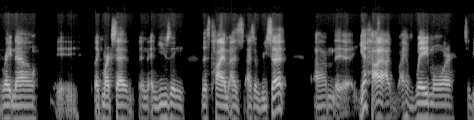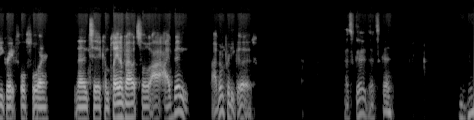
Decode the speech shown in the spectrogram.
right now, eh, like Mark said, and and using this time as as a reset. Um, eh, yeah, I I have way more to be grateful for than to complain about. So I, I've been I've been pretty good. That's good. That's good. Mm-hmm.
